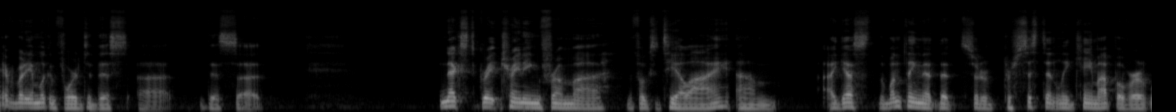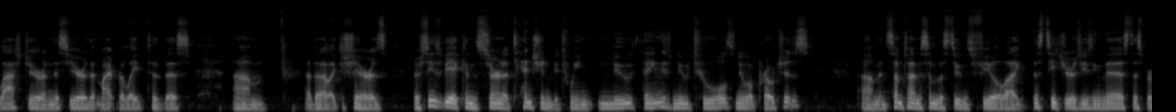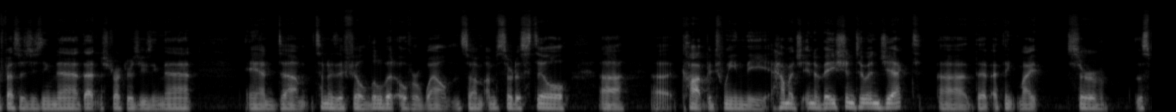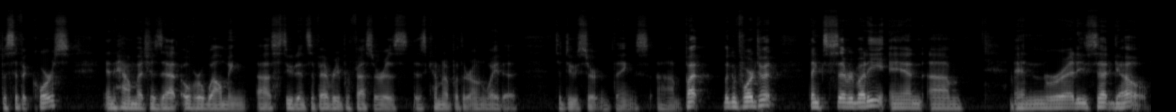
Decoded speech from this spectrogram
Hey everybody, I'm looking forward to this uh, this uh, next great training from uh, the folks at TLI. Um, I guess the one thing that that sort of persistently came up over last year and this year that might relate to this um, that I'd like to share is there seems to be a concern, a tension between new things, new tools, new approaches um, and sometimes some of the students feel like this teacher is using this, this professor is using that, that instructor is using that. And um, sometimes they feel a little bit overwhelmed. And so I'm, I'm sort of still uh, uh, caught between the how much innovation to inject uh, that I think might serve the specific course and how much is that overwhelming uh, students if every professor is, is coming up with their own way to, to do certain things. Um, but looking forward to it thanks everybody, and um, and ready, set, go.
